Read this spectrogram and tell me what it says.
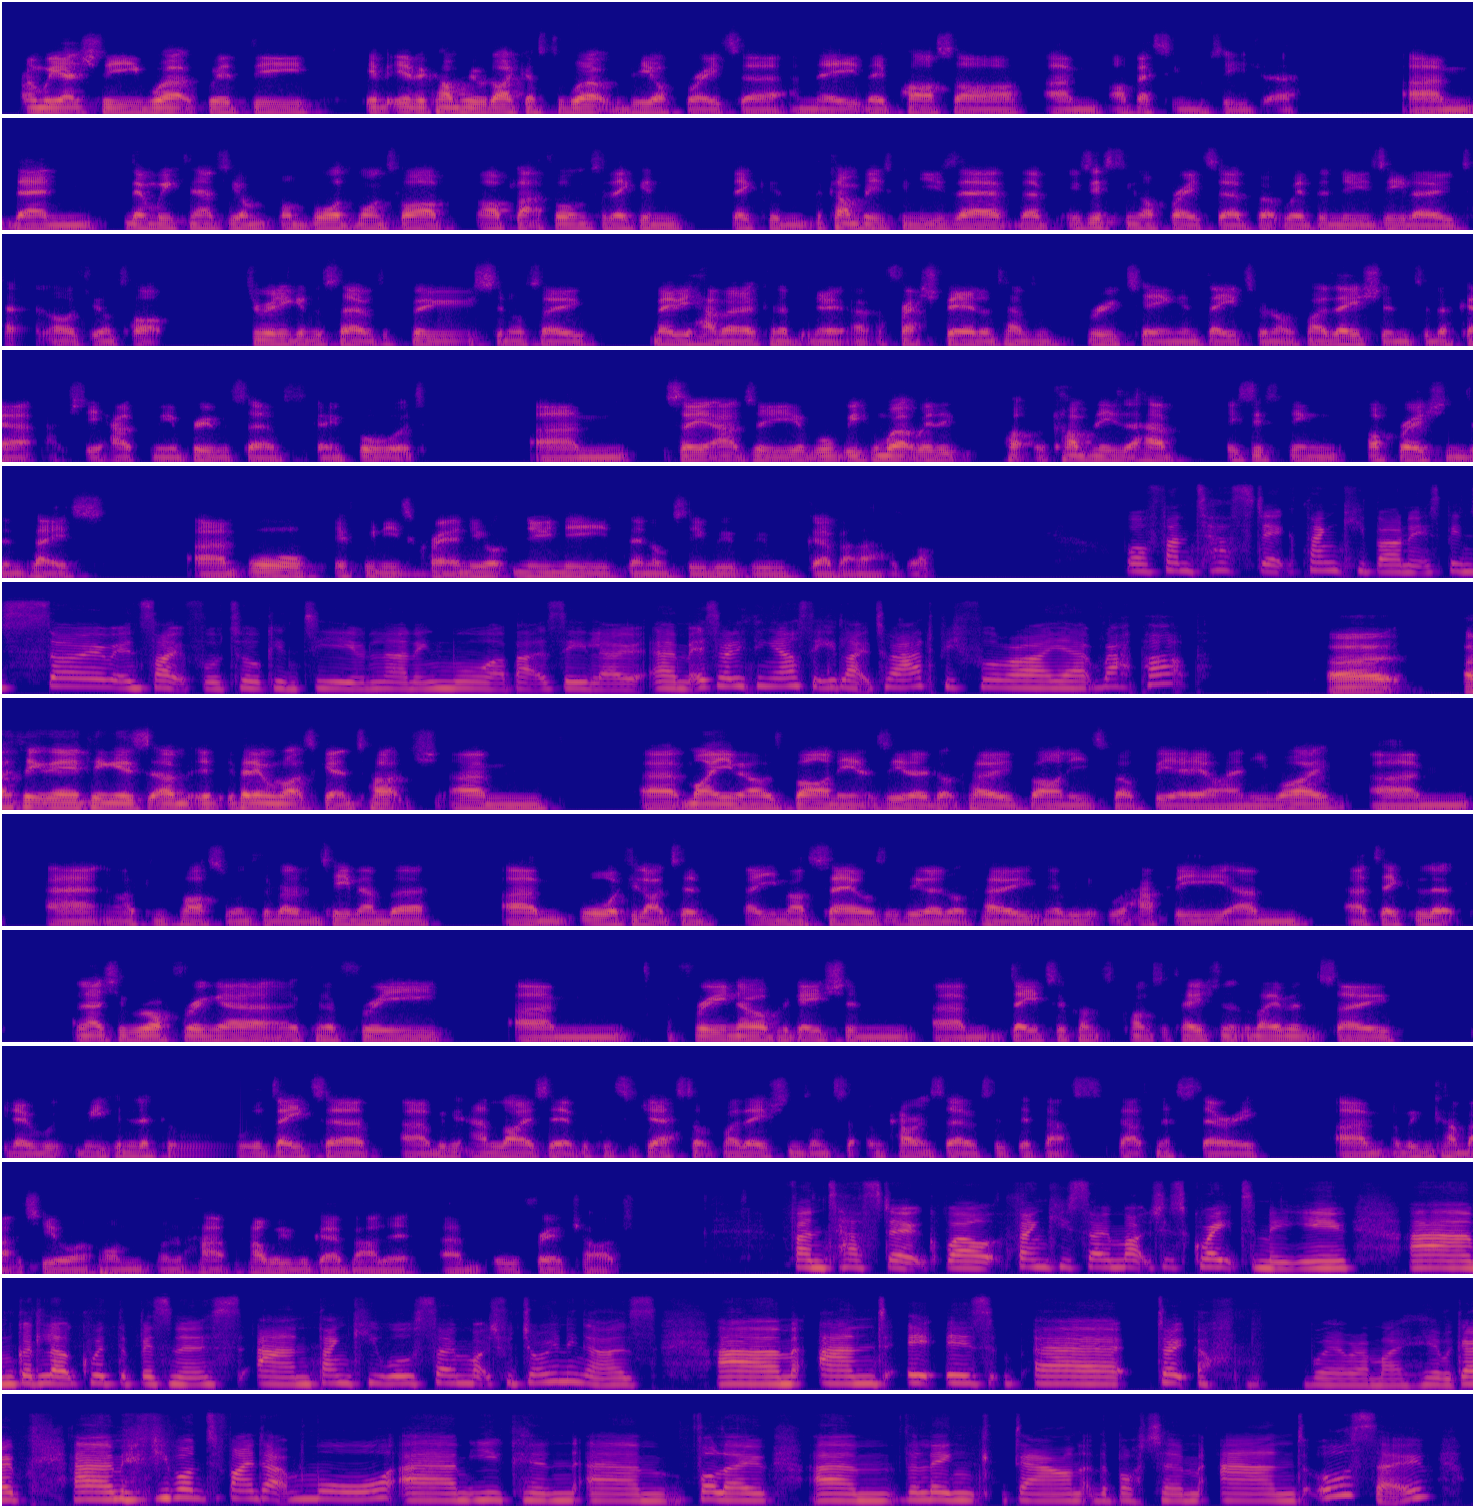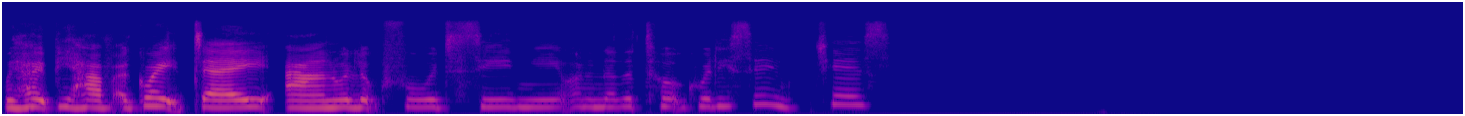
and we actually work with the if, if a company would like us to work with the operator and they they pass our um, our vetting procedure, um, then then we can actually on, onboard them onto our, our platform so they can they can the companies can use their their existing operator but with the new Zeelo technology on top to really give the service a boost and also maybe have a kind of you know a fresh feel in terms of routing and data and optimization to look at actually how can we improve the service going forward. Um, so yeah, absolutely, we can work with companies that have existing operations in place, um, or if we need to create a new new need, then obviously we, we would go about that as well. Well, fantastic. Thank you, Barney. It's been so insightful talking to you and learning more about Zeelo. Um, is there anything else that you'd like to add before I uh, wrap up? Uh, I think the only thing is um, if, if, anyone would like to get in touch, um, uh, my email is barney at zeelo.co. Barney spelled B A I N E Y. Um, and I can pass it on to the relevant team member. Um, or if you'd like to uh, email sales at zeelo.co, you know, we, will happily um, uh, take a look. And actually, we're offering a, a kind of free, um, free no obligation um, data cons- consultation at the moment. So, you know, we, we, can look at all the data, uh, we can analyze it, we can suggest optimizations on, on current services if that's that's necessary, um, and we can come back to you on, on, on how, how we would go about it, um, all free of charge. Fantastic. Well, thank you so much. It's great to meet you. Um, good luck with the business, and thank you all so much for joining us. Um, and it is uh, don't. Oh, where am I? Here we go. Um, if you want to find out more, um, you can um, follow um, the link down at the bottom. And also, we hope you have a great day, and we look forward to seeing you on another talk really soon. Cheers.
